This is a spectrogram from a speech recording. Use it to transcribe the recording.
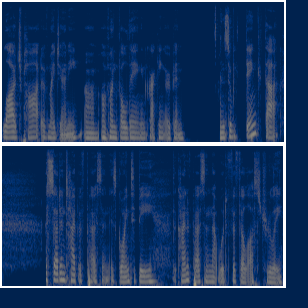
large part of my journey um, of unfolding and cracking open. And so we think that a certain type of person is going to be the kind of person that would fulfill us truly.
